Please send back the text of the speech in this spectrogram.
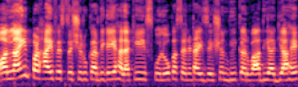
ऑनलाइन पढ़ाई फिर से शुरू कर दी गई है। हालाँकि स्कूलों का सैनिटाइजेशन भी करवा दिया गया है।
